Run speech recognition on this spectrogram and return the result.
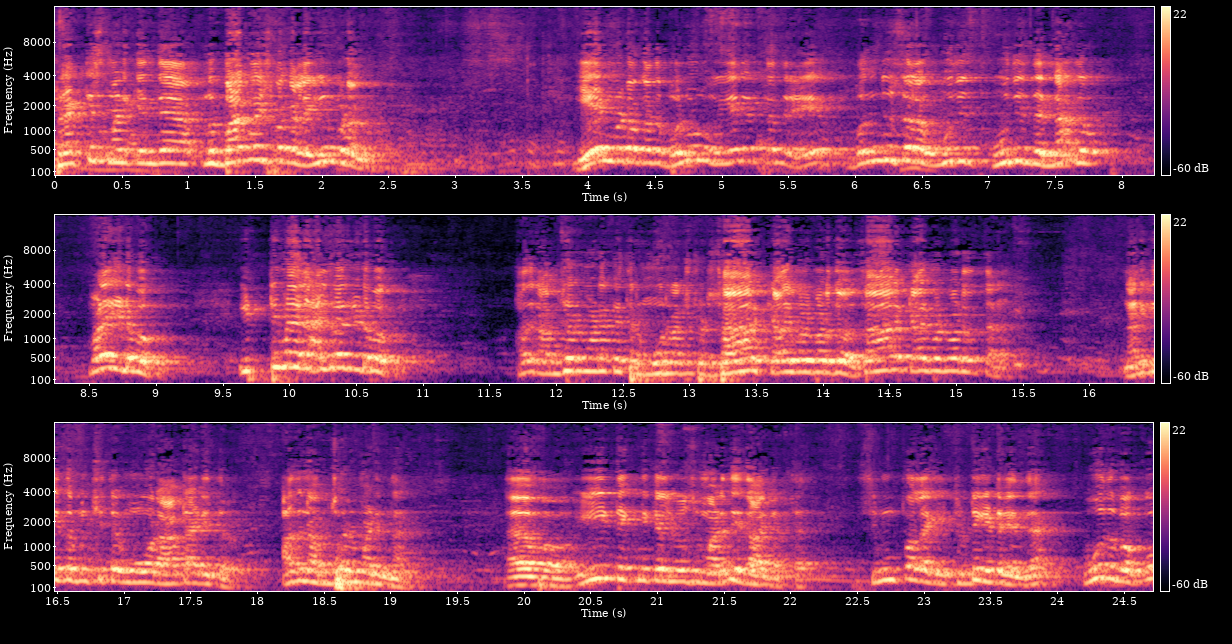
ಪ್ರಾಕ್ಟೀಸ್ ಮಾಡ್ಕೊಂಡೆ, ನೀವು ಭಾಗವಹಿಸ್ಬೇಕಲ್ಲ ಇವ್ರು ಕೂಡ. ಏನ್ ಮಾಡ್ಬೇಕು ಬಲೂನು ಏನಿರ್ತಂದ್ರೆ, ಒಂದು ಸಲ ಊದಿ ಊದಿದ್ದನ್ನ ಅದು ಒಳಗೆ ಇಡಬೇಕು. ಇಟ್ಟ ಮೇಲೆ ಅಲ್ವಾಗಿ ಇಡಬೇಕು. ಅದನ್ನ ಅಬ್ಸರ್ವ್ ಮಾಡಕತ್ತಾರೆ ಮೂರ್ ನಾಲ್ಕು ಸ್ಟೂಡೆಂಟ್ ಸಾರ್ ಕೆಳಗೆ ಬಿಡ್ಬಾರ್ದು ಸಾರ್ ಕೆಳಗೆ ಬಿಡ್ಬಾರ್ದು ಅಂತಾರೆ. ನನಗಿಂತ ಮುಂಚಿತ ಮೂವರು ಆಟ ಆಡಿದ್ರು ಅದನ್ನ ಅಬ್ಸರ್ವ್ ಮಾಡಿದ್ ನಾನು. ಈ ಟೆಕ್ನಿಕಲ್ ಯೂಸ್ ಮಾಡಿದ್ರೆ ಇದಾಗುತ್ತೆ. ಸಿಂಪಲ್ ಆಗಿ ಚುಟ್ಟಿ ಇಟ್ಕೊಂಡೆ ಊದಬೇಕು,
